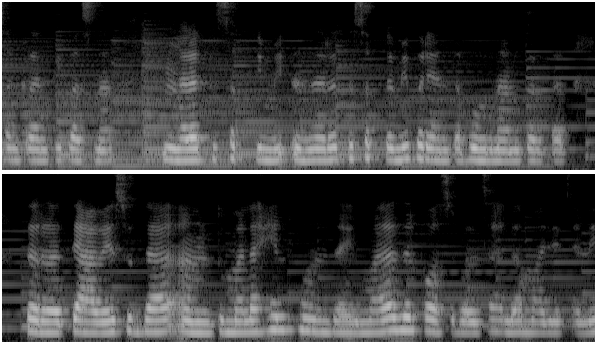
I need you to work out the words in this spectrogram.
संक्रांतीपासून रथसप्तमी रथसप्तमीपर्यंत बोरनान करतात. तर त्यावेळेस सुद्धा तुम्हाला हेल्प होऊन जाईल. मला जर पॉसिबल झालं माझ्याच्याने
